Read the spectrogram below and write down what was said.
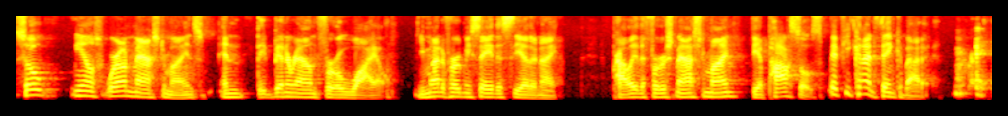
So you know we're on masterminds and they've been around for a while. You might have heard me say this the other night. Probably the first mastermind the apostles if you kind of think about it. Right.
